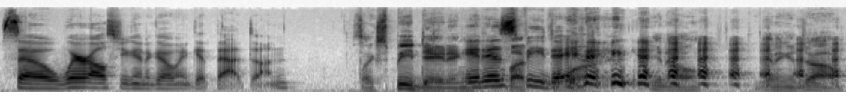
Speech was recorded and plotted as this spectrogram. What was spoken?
So where else are you going to go and get that done? It's like speed dating. It is but speed for, dating. you know, getting a job.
